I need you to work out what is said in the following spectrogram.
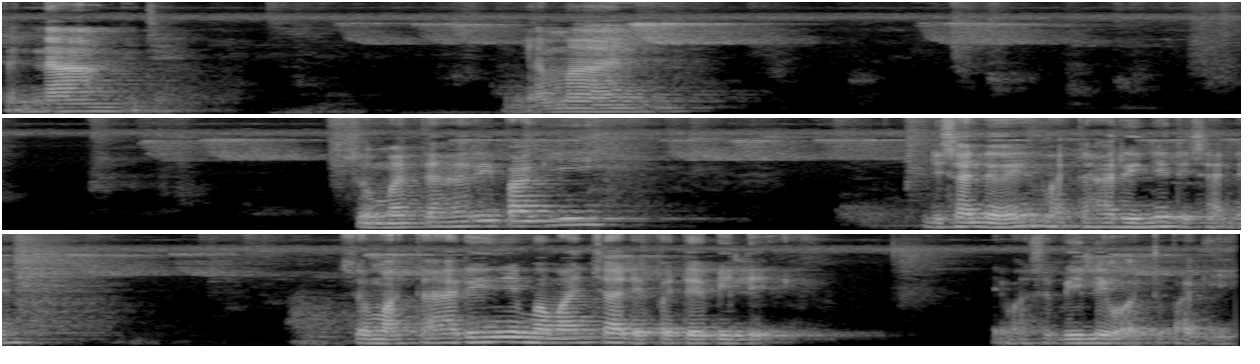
Tenang je. Nyaman. So matahari pagi di sana eh, mataharinya di sana. So mataharinya memancar daripada bilik. Dia masuk bilik waktu pagi.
